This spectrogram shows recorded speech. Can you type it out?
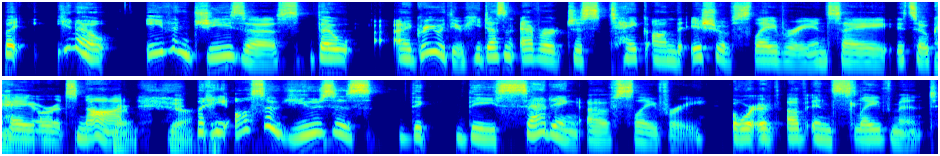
But, you know, even Jesus, though I agree with you, he doesn't ever just take on the issue of slavery and say it's okay or it's not right, yeah but he also uses the the setting of slavery or of- of enslavement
